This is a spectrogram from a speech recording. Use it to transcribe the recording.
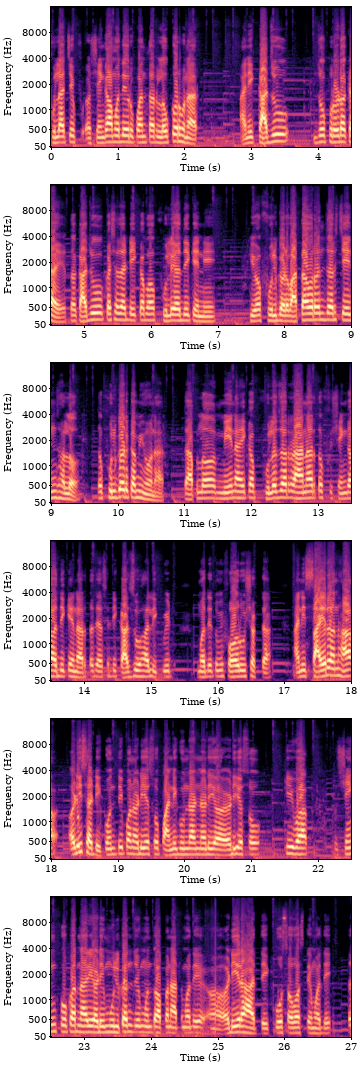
फुलाचे शेंगामध्ये रूपांतर लवकर होणार. आणि काजू जो प्रोडक्ट आहे तर काजू कशासाठी? का बा फुले अधिक येणे किंवा फुलगड. वातावरण जर चेंज झालं तर फुलगड कमी होणार. तर आपलं मेन आहे का फुलं जर राहणार तर शेंगा अधिक येणार. तर त्यासाठी काजू हा लिक्विडमध्ये तुम्ही फवारू शकता. आणि सायरन हा अडीसाठी कोणती पण अडी असो पाणी गुंडाळणारी अडी असो किंवा शेंग पोकरणारी अडी मुलकन जे म्हणतो आपण आतमध्ये अडी राहते कोस अवस्थेमध्ये तर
